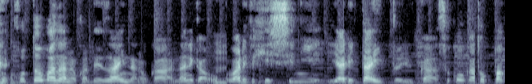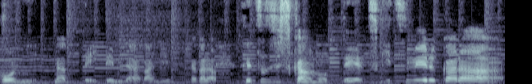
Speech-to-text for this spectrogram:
言葉なのかデザインなのか何か割と必死にやりたいというか、そこが突破口になっていてみたいな感じ。だから、切実感を持って突き詰めるから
